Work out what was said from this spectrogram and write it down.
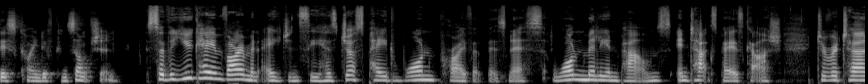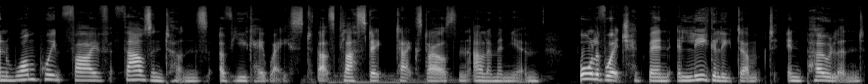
this kind of consumption. So, the UK Environment Agency has just paid one private business £1 million in taxpayers' cash to return 1.5 thousand tonnes of UK waste. That's plastic, textiles, and aluminium, all of which had been illegally dumped in Poland.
